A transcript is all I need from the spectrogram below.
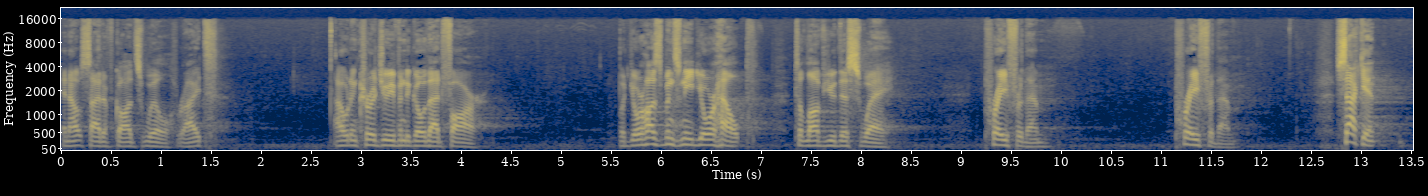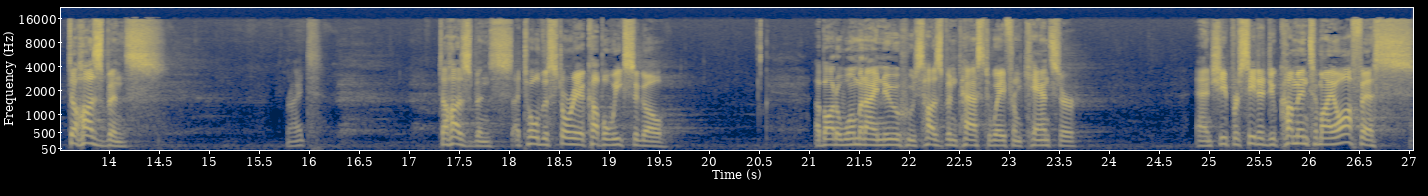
and outside of God's will, right? I would encourage you even to go that far. But your husbands need your help to love you this way. Pray for them. Pray for them. Second, to husbands, right? To husbands. I told this story a couple weeks ago about a woman I knew whose husband passed away from cancer. And she proceeded to come into my office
